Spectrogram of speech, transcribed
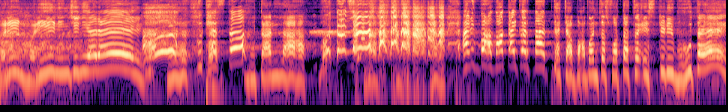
मरीन मरीन इंजिनियर आहे. कुठे असतं? भूतानला. आणि बाबा काय करतात? त्याच्या बाबांचं स्वतःच एसटीडी भूत आहे.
